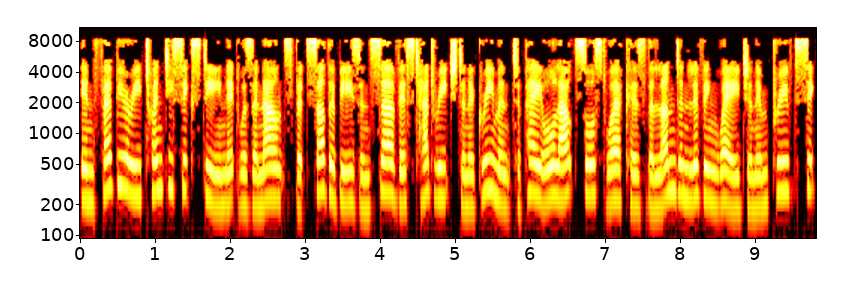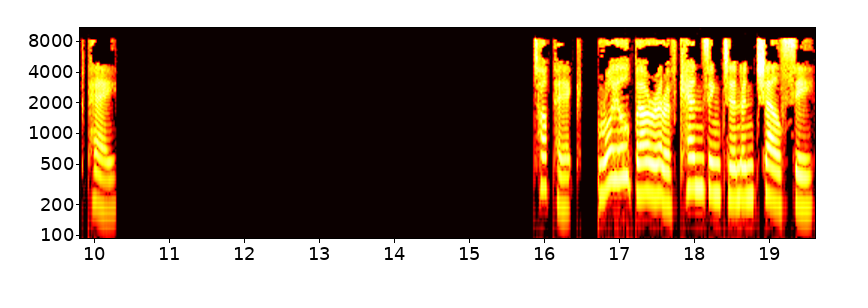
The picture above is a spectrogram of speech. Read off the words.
In February 2016 it was announced that Sotheby's and Serviced had reached an agreement to pay all outsourced workers the London living wage and improved sick pay. Royal Borough of Kensington and Chelsea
